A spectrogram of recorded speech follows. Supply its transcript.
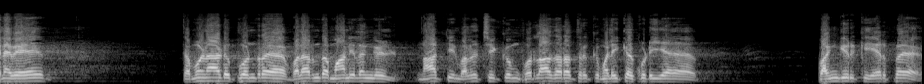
எனவே தமிழ்நாடு போன்ற வளர்ந்த மாநிலங்கள் நாட்டின் வளர்ச்சிக்கும் பொருளாதாரத்திற்கும் அளிக்கக்கூடிய பங்கிற்கு ஏற்ப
